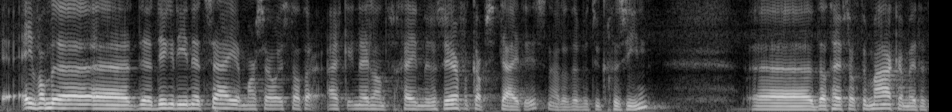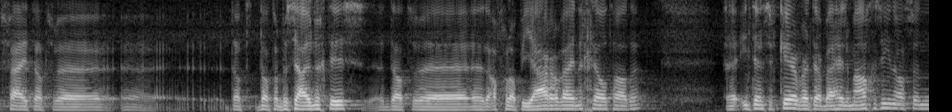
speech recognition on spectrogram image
een van de, de dingen die je net zei, Marcel, is dat er eigenlijk in Nederland geen reservecapaciteit is. Nou, dat hebben we natuurlijk gezien. dat heeft ook te maken met het feit dat, we, dat, dat er bezuinigd is, dat we de afgelopen jaren weinig geld hadden. Intensive care werd daarbij helemaal gezien als een,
